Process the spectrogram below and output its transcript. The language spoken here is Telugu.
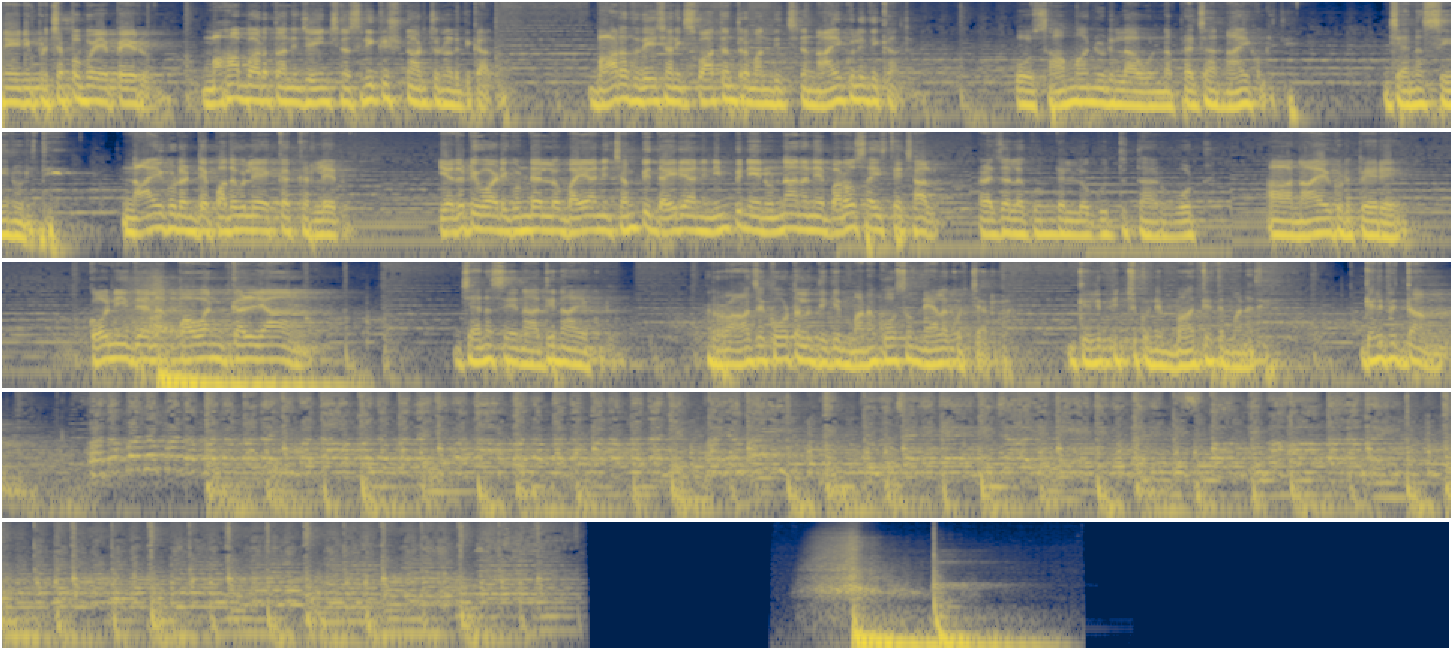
నేనిప్పుడు చెప్పబోయే పేరు మహాభారతాన్ని జయించిన శ్రీకృష్ణార్జునులది కాదు. భారతదేశానికి స్వాతంత్రం అందించిన నాయకులది కాదు. ఓ సామాన్యుడిలా ఉన్న ప్రజా నాయకుడిది జనసేనుడిది. నాయకుడంటే పదవులే ఎక్కక్కర్లేదు. ఎదుటివాడి గుండెల్లో భయాన్ని చంపి ధైర్యాన్ని నింపి నేనున్నాననే భరోసా ఇస్తే చాలు. ప్రజల గుండెల్లో గుద్దుతారు ఓట్లు. ఆ నాయకుడి పేరే కోనిదెల పవన్ కళ్యాణ్. జనసేన అధినాయకుడు. రాజకోటలు దిగి మన కోసం నేలకొచ్చాడ్రా. గెలిపించుకునే బాధ్యత మనది. గెలిపిద్దాం.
